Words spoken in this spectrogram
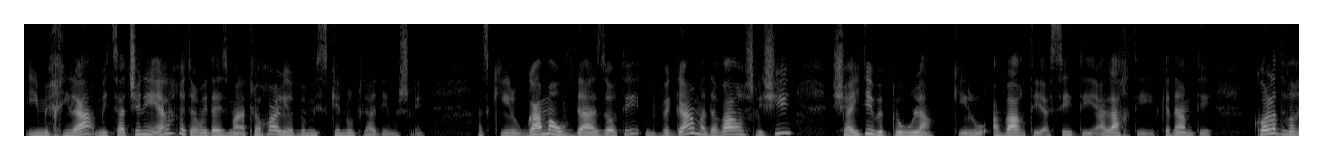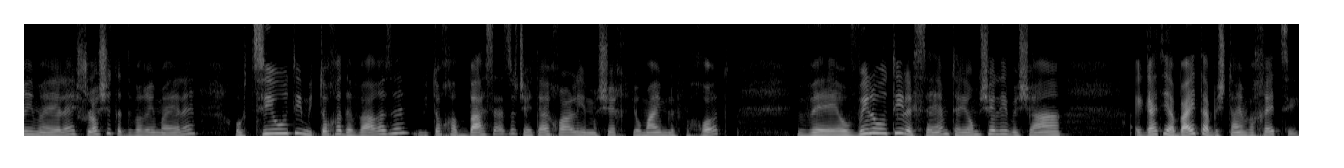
היא מכילה, מצד שני אין לך יותר מדי זמן, את לא יכולה להיות במסכנות ליד אימא שלי. אז כאילו, גם העובדה הזאתי, וגם הדבר השלישי, שהייתי בפעולה. כאילו, עברתי, עשיתי, הלכתי, התקדמתי. כל הדברים האלה, שלושת הדברים האלה, הוציאו אותי מתוך הדבר הזה, מתוך הבאסה הזאת שהייתה יכולה להימשך יומיים לפחות, והובילו אותי לסיים את היום שלי בשעה... הגעתי הביתה בשתיים וחצי.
